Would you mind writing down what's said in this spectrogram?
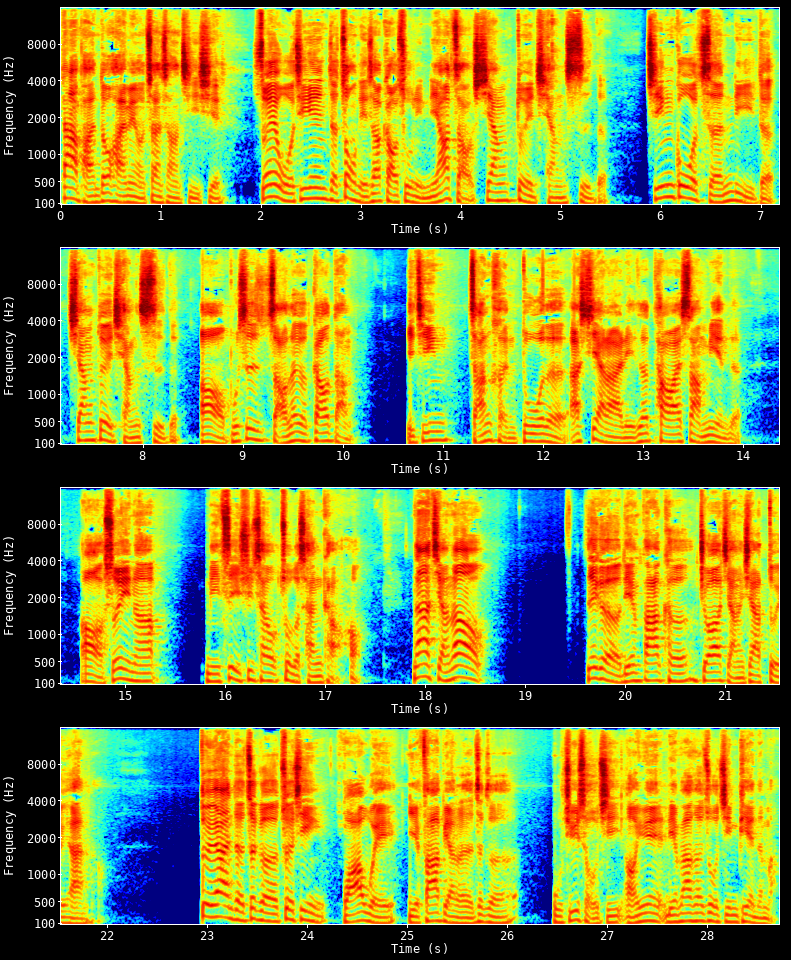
大盘都还没有站上季线。所以我今天的重点是要告诉你，你要找相对强势的，经过整理的相对强势的哦，不是找那个高档已经涨很多的啊，下来你再套在上面的哦。所以呢，你自己去参做个参考哈、哦。那讲到这个联发科，就要讲一下对岸。对岸的这个最近华为也发表了这个五 G 手机哦，因为联发科做晶片的嘛。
